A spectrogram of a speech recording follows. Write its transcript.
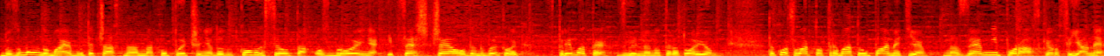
Безумовно, має бути час на накопичення додаткових сил та озброєння, і це ще один виклик втримати звільнену територію. Також варто тримати у пам'яті наземні поразки росіяни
